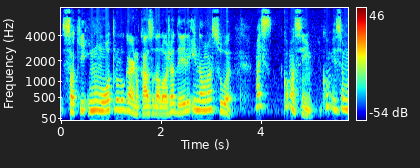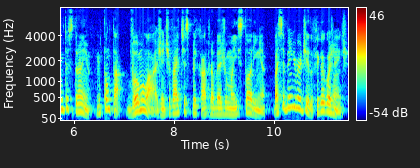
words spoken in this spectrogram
Só que em um outro lugar, no caso da loja dele e não na sua. Mas como assim? Como? Isso é muito estranho. Então tá, vamos lá. A gente vai te explicar através de uma historinha. Vai ser bem divertido, fica com a gente.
